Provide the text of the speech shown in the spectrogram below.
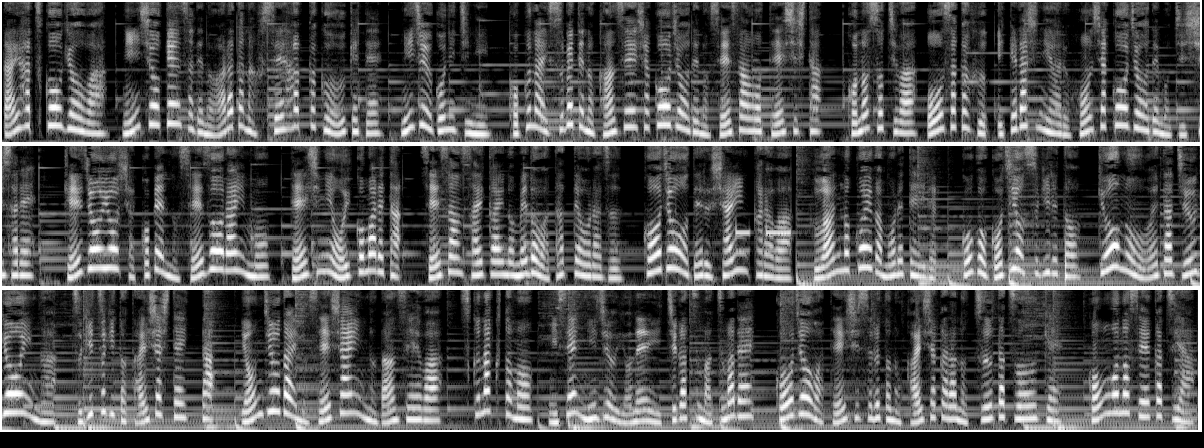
ダイハツ工業は認証検査での新たな不正発覚を受けて25日に国内すべての完成車工場での生産を停止した。この措置は大阪府池田市にある本社工場でも実施され、軽乗用車コペンの製造ラインも停止に追い込まれた。生産再開のめどは立っておらず、工場を出る社員からは不安の声が漏れている。午後5時を過ぎると業務を終えた従業員が次々と退社していった。40代の正社員の男性は少なくとも2024年1月末まで工場は停止するとの会社からの通達を受け、今後の生活や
